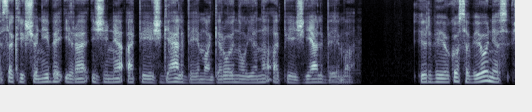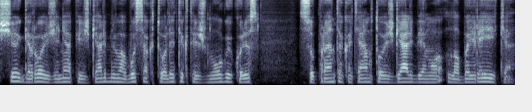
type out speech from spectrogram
Visa krikščionybė yra žinia apie išgelbėjimą, geroji naujiena apie išgelbėjimą. Ir be jokios abejonės ši geroji žinia apie išgelbėjimą bus aktuali tik tai žmogui, kuris supranta, kad jam to išgelbėjimo labai reikia.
